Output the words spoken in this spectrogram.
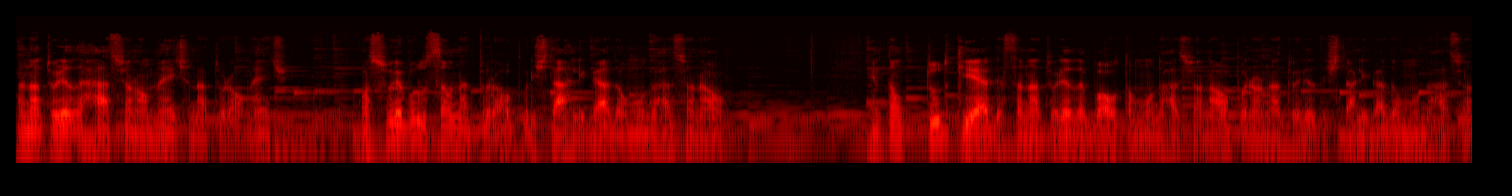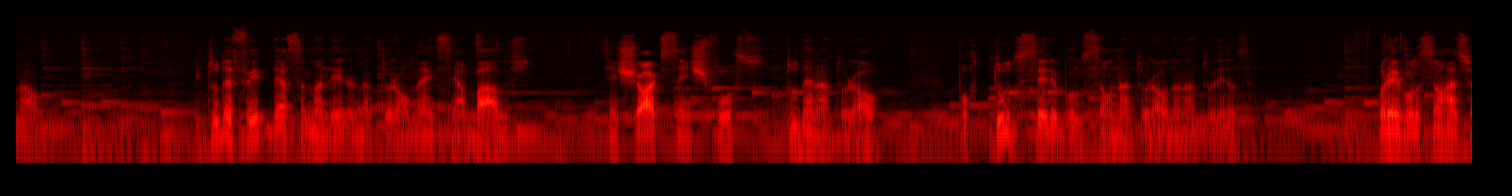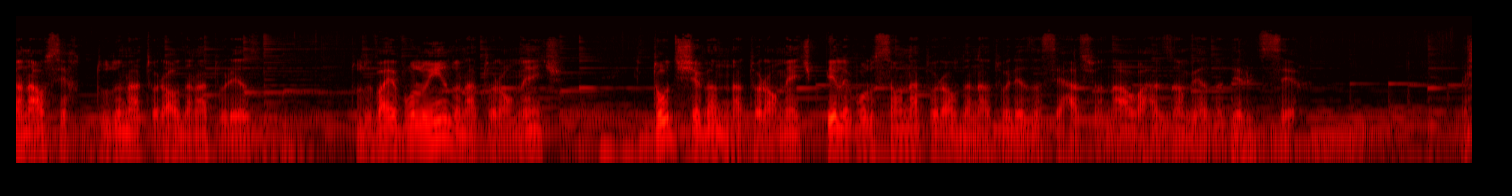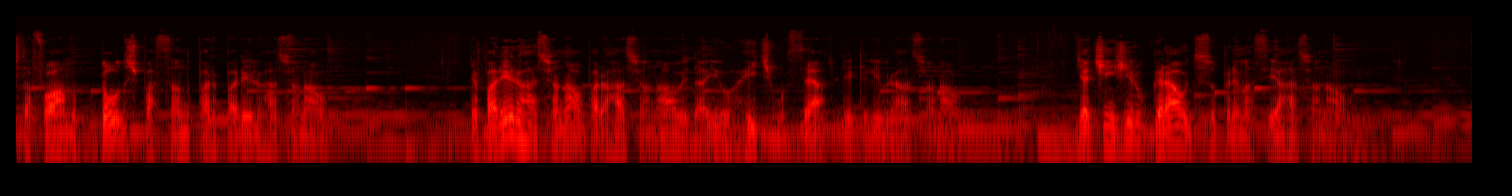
A natureza racionalmente, naturalmente, com a sua evolução natural por estar ligada ao mundo racional. Então, tudo que é dessa natureza volta ao mundo racional por a natureza estar ligada ao mundo racional. E tudo é feito dessa maneira, naturalmente, sem abalos, sem choques, sem esforço, tudo é natural, por tudo ser evolução natural da natureza. Por a evolução racional ser tudo natural da natureza. Tudo vai evoluindo naturalmente e todos chegando naturalmente pela evolução natural da natureza ser racional, a razão verdadeira de ser. Desta forma, todos passando para o aparelho racional de aparelho racional para racional e daí o ritmo certo de equilíbrio racional, de atingir o grau de supremacia racional.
